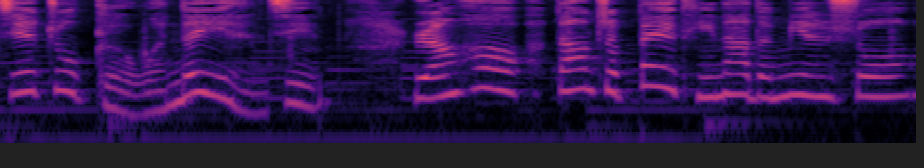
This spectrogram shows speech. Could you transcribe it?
接住葛文的眼镜，然后当着贝缇娜的面说：“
